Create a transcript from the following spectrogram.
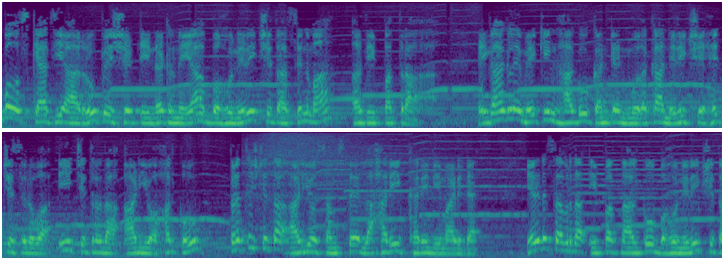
ಬಿಗ್ ಬಾಸ್ ಖ್ಯಾತಿಯ ರೂಪೇಶ್ ಶೆಟ್ಟಿ ನಟನೆಯ ಬಹುನಿರೀಕ್ಷಿತ ಸಿನಿಮಾ ಅಧಿಪತ್ರ. ಈಗಾಗಲೇ ಮೇಕಿಂಗ್ ಹಾಗೂ ಕಂಟೆಂಟ್ ಮೂಲಕ ನಿರೀಕ್ಷೆ ಹೆಚ್ಚಿಸಿರುವ ಈ ಚಿತ್ರದ ಆಡಿಯೋ ಹಕ್ಕು ಪ್ರತಿಷ್ಠಿತ ಆಡಿಯೋ ಸಂಸ್ಥೆ ಲಹರಿ ಖರೀದಿ ಮಾಡಿದೆ. ಎರಡು ಸಾವಿರದ ಇಪ್ಪತ್ನಾಲ್ಕು ಬಹು ನಿರೀಕ್ಷಿತ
